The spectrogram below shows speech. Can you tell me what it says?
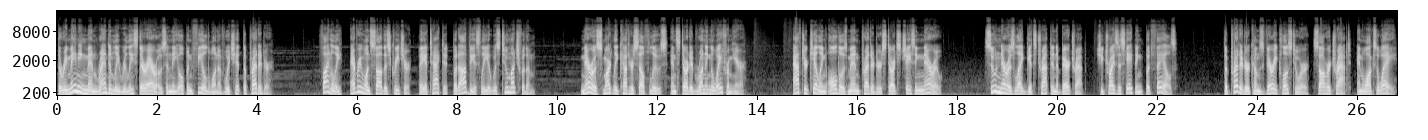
The remaining men randomly release their arrows in the open field, one of which hit the predator. Finally, everyone saw this creature, they attacked it, but obviously it was too much for them. Naru smartly cut herself loose and started running away from here. After killing all those men, Predator starts chasing Naru. Soon Naru's leg gets trapped in a bear trap, she tries escaping but fails. The Predator comes very close to her, saw her trapped, and walks away.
